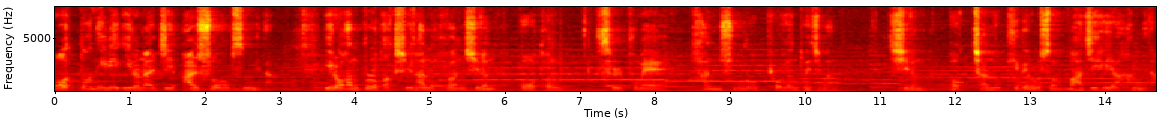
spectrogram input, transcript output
어떤 일이 일어날지 알 수 없습니다. 이러한 불확실한 현실은 보통 슬픔의 한숨으로 표현되지만 실은 벅찬 기대로서 맞이해야 합니다.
